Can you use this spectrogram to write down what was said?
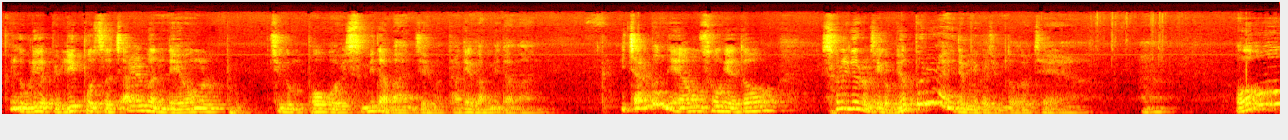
그러니까 우리가 빌립보서 짧은 내용을 지금 보고 있습니다만, 이제 뭐다 돼갑니다만, 이 짧은 내용 속에도 설교를 제가 몇 번이나 해야 됩니까, 지금 도대체. 어?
